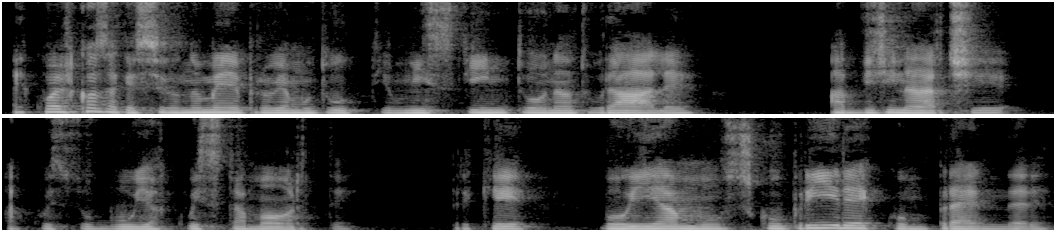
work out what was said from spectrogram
è qualcosa che secondo me proviamo tutti, un istinto naturale, avvicinarci a questo buio, a questa morte, perché vogliamo scoprire e comprendere.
